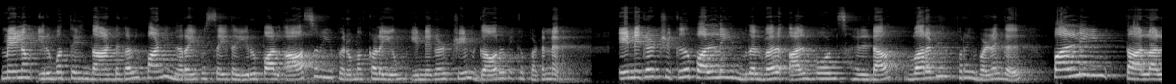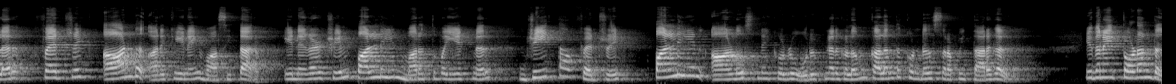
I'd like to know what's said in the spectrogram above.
மேலும் இருபத்தைந்து ஆண்டுகள் பணி நிறைவு செய்த இருபால் ஆசிரியர் பெருமக்களையும் இந்நிகழ்ச்சியில் கௌரவிக்கப்பட்டனர் இந்நிகழ்ச்சிக்கு பள்ளியின் முதல்வர் அல்போன்ஸ் ஹில்டா வரவேற்புரை வழங்க பள்ளியின் தாளாளர் ஃபெட்ரிக் ஆண்டு அறிக்கையினை வாசித்தார். இந்நிகழ்ச்சியில் பள்ளியின் மருத்துவ இயக்குனர் ஜீதா ஃபெட்ரிக் பள்ளியின் ஆலோசனை குழு உறுப்பினர்களும் கலந்து கொண்டு சிறப்பித்தார்கள். இதனைத் தொடர்ந்து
